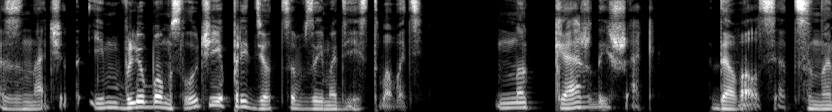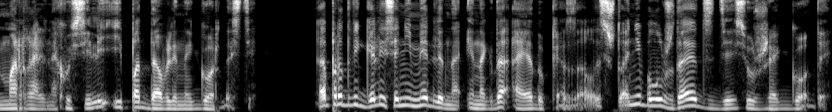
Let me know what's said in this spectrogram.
Значит, им в любом случае придется взаимодействовать. Но каждый шаг давался ценой моральных усилий и подавленной гордости. А продвигались они медленно, иногда Аэду казалось, что они блуждают здесь уже годы.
